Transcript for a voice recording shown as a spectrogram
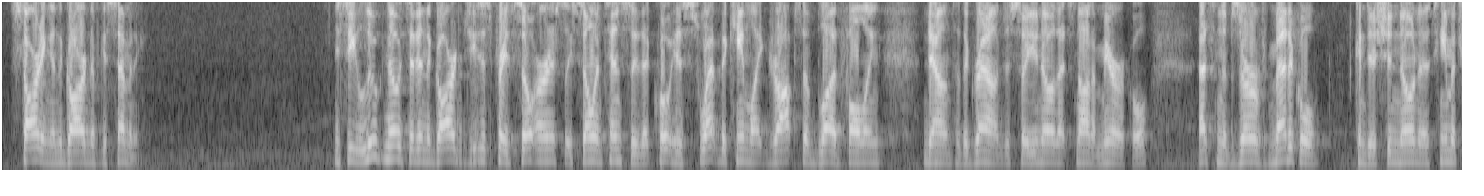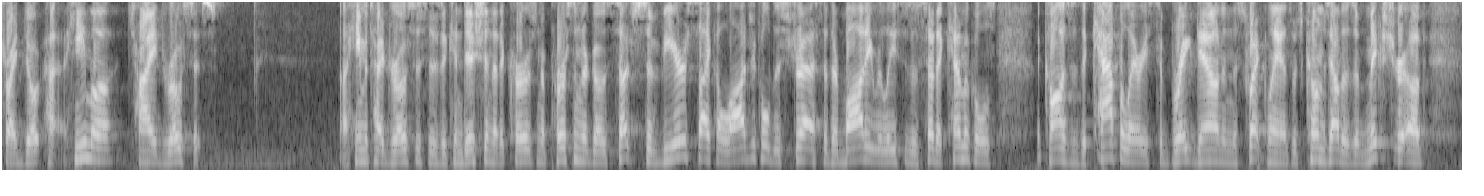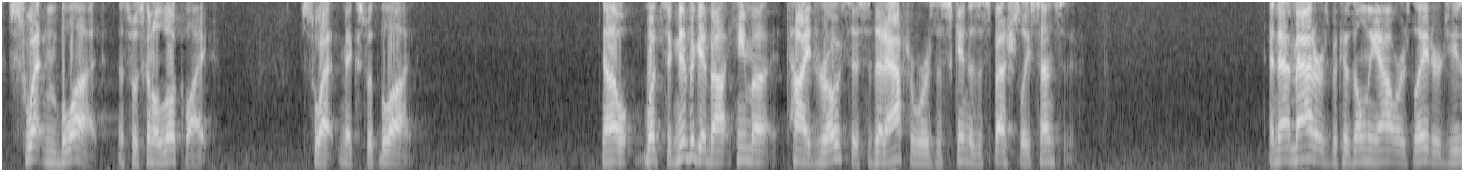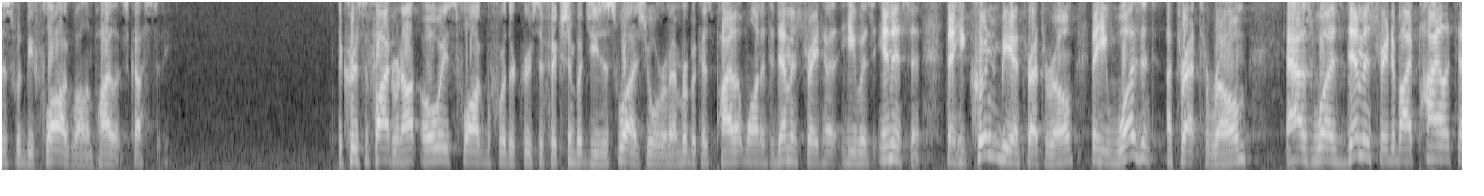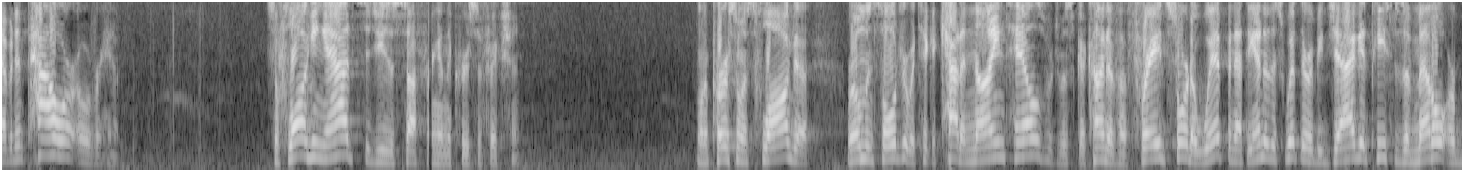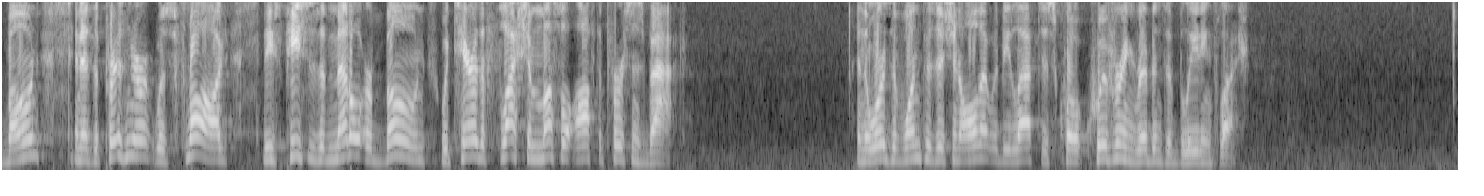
starting in the Garden of Gethsemane. You see, Luke notes that in the garden, Jesus prayed so earnestly, so intensely that, quote, his sweat became like drops of blood falling down to the ground. Just so you know, that's not a miracle. That's an observed medical condition known as hematidrosis. Uh, hematidrosis is a condition that occurs when a person undergoes such severe psychological distress that their body releases a set of chemicals that causes the capillaries to break down in the sweat glands, which comes out as a mixture of sweat and blood. That's what it's going to look like sweat mixed with blood. Now, what's significant about hematidrosis is that afterwards the skin is especially sensitive. And that matters because only hours later Jesus would be flogged while in Pilate's custody. The crucified were not always flogged before their crucifixion, but Jesus was, you'll remember, because Pilate wanted to demonstrate that he was innocent, that he couldn't be a threat to Rome, that he wasn't a threat to Rome, as was demonstrated by Pilate's evident power over him. So flogging adds to Jesus' suffering in the crucifixion. When a person was flogged, a Roman soldier would take a cat of nine tails, which was a kind of a frayed sort of whip, and at the end of this whip there would be jagged pieces of metal or bone. And as the prisoner was flogged, these pieces of metal or bone would tear the flesh and muscle off the person's back. In the words of one position, all that would be left is, quote, quivering ribbons of bleeding flesh.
